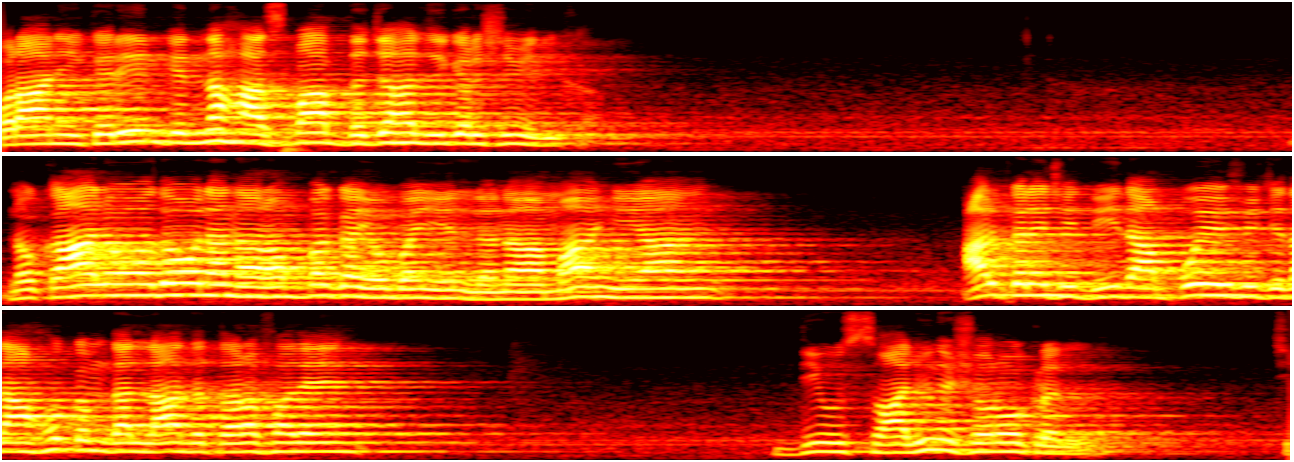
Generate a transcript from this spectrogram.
قران کریم کې نه اسباب د جهل ذکر شوی دي نو قالو دو لنا ربک یبین لنا ما هی ار کله چې دوی دا پوه شو چې دا حکم د الله د طرفه ده دیو سوالونه شروع کړل چې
